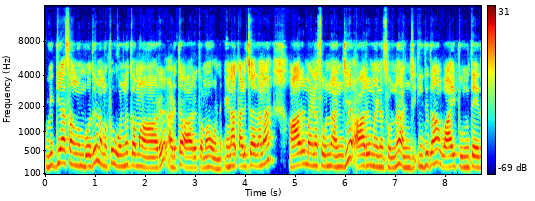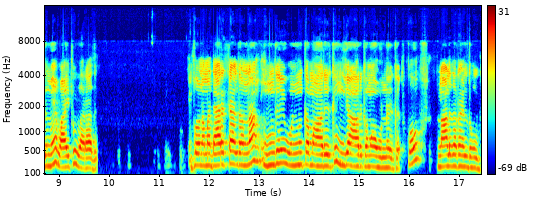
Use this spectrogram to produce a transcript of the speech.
வித்தியாசங்கும் போது நமக்கு ஒன்று கமா ஆறு அடுத்து ஆறு கமா ஒன்று ஏன்னா கழிச்சா தானே ஆறு மைனஸ் ஒன்று அஞ்சு ஆறு மைனஸ் ஒன்று அஞ்சு. இதுதான் வாய்ப்பு. மித்த எதுவுமே வாய்ப்பு வராது. இப்போ நம்ம டைரெக்டாக எழுதோம்னா இங்கே ஒன்று கமா ஆறு இருக்குது இங்கே ஆறு கமா ஒன்று இருக்குது இப்போ நாலு தடவை எழுதுவோம்.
